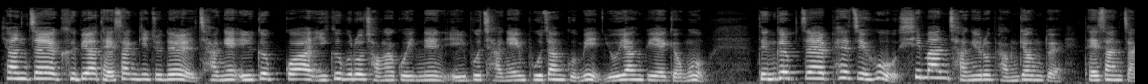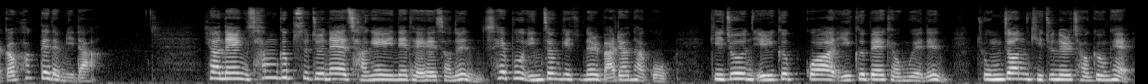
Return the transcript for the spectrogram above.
현재 급여 대상 기준을 장애 1급과 2급으로 정하고 있는 일부 장애인 보장구 및 요양비의 경우 등급제 폐지 후 심한 장애로 변경돼 대상자가 확대됩니다. 현행 3급 수준의 장애인에 대해서는 세부 인정 기준을 마련하고 기존 1급과 2급의 경우에는 종전 기준을 적용해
